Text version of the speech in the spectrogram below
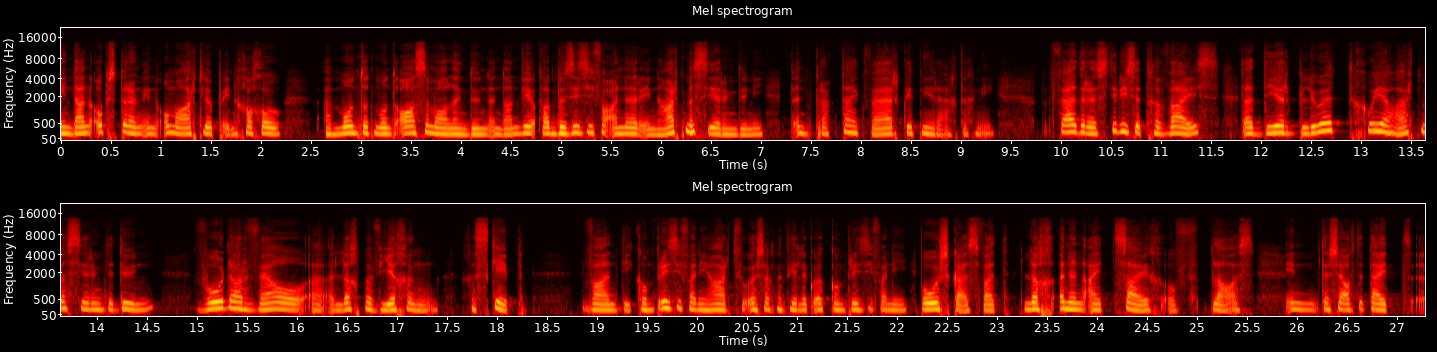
en dan opspring en omhardloop en gou-gou 'n mond-tot-mond asemhaling doen en dan weer van posisie verander en hartmassering doen nie. In praktyk werk dit nie regtig nie. Verdere studies het gewys dat deur bloot goeie hartmassering te doen, word daar wel 'n uh, ligbeweging geskep want die kompressie van die hart veroorsaak natuurlik ook kompressie van die borskas wat lug in en uit suig of blaas en terselfdertyd uh,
